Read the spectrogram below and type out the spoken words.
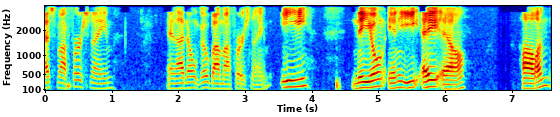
That's my first name, and I don't go by my first name. E. Neil N E A L Holland,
